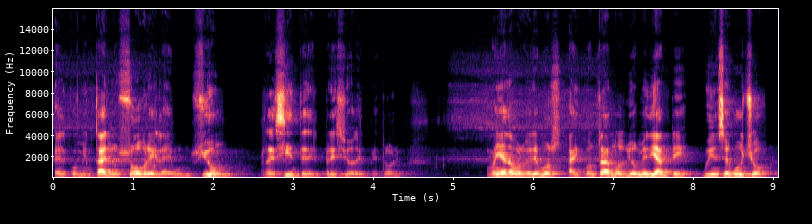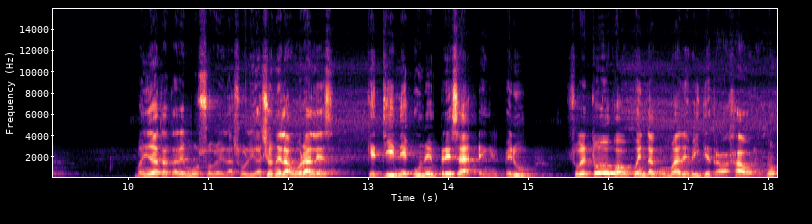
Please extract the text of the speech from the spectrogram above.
el comentario sobre la evolución reciente del precio del petróleo. Mañana volveremos a encontrarnos, Dios mediante, cuídense mucho. Mañana trataremos sobre las obligaciones laborales que tiene una empresa en el Perú, sobre todo cuando cuentan con más de 20 trabajadores. ¿no?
